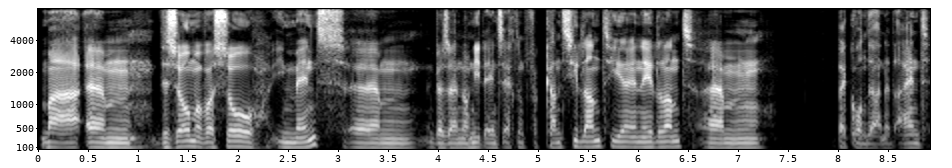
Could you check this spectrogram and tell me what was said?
Maar ehm, de zomer was zo immens. Ehm, we zijn nog niet eens echt een vakantieland hier in Nederland. Ehm, wij konden aan het eind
